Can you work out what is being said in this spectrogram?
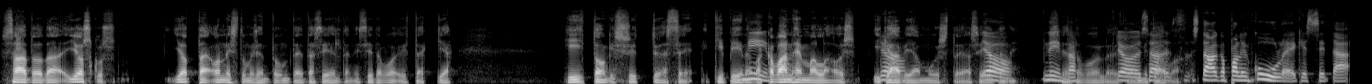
saa tuota, joskus jotain onnistumisen tunteita sieltä, niin siitä voi yhtäkkiä hiihtoonkin syttyä se kipinä, Niinpä. vaikka vanhemmalla olisi ikäviä Joo. muistoja siitä, Joo. niin Niinpä. sieltä voi löytää Joo, mitä sä, sitä aika paljon kuuleekin sitä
